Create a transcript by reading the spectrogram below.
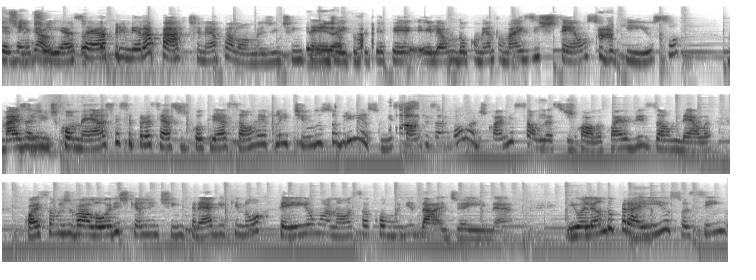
que a gente. Legal. E essa é a primeira parte, né, Paloma? A gente entende aí que o PPP ele é um documento mais extenso do que isso, mas a gente começa esse processo de cocriação refletindo sobre isso. Missão, visão e valores. Qual é a missão dessa escola? Qual é a visão dela? Quais são os valores que a gente entrega e que norteiam a nossa comunidade aí, né? E olhando para isso, assim,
